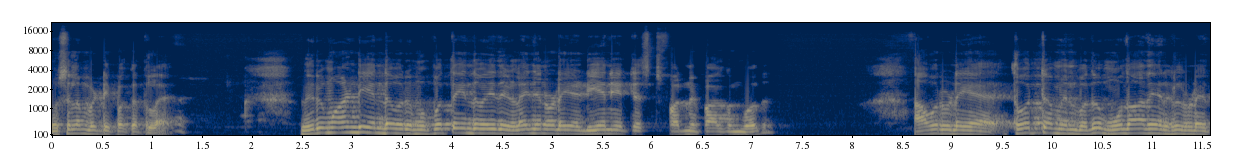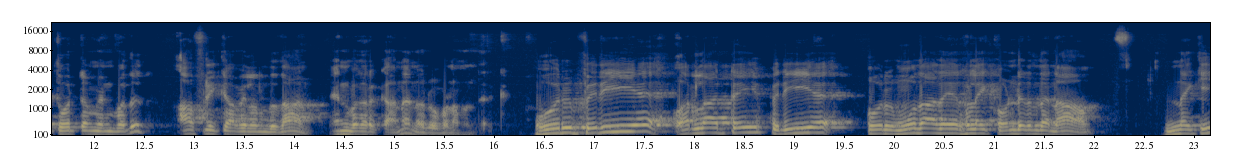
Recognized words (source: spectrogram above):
முசிலம்பட்டி பக்கத்தில் விருமாண்டி என்ற ஒரு முப்பத்தைந்து வயது இளைஞனுடைய டிஎன்ஏ டெஸ்ட் பண்ணி பார்க்கும்போது அவருடைய தோற்றம் என்பது மூதாதையர்களுடைய தோற்றம் என்பது ஆப்பிரிக்காவிலிருந்து தான் என்பதற்கான நிரூபணம் வந்திருக்கு. ஒரு பெரிய வரலாற்றை பெரிய ஒரு மூதாதையர்களை கொண்டிருந்த நாம் இன்னைக்கு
